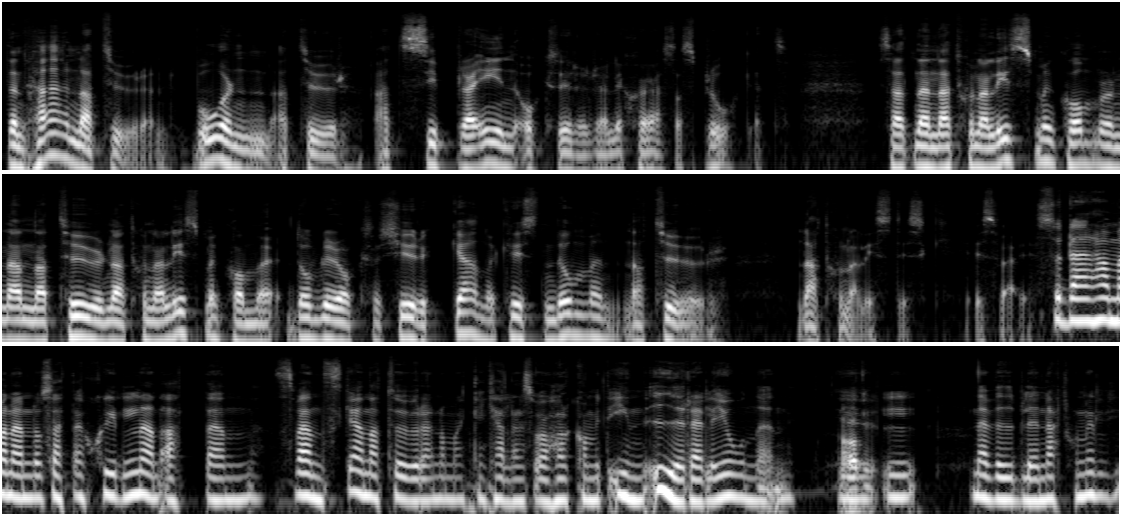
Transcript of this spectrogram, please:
den här naturen, vår natur, att sippra in också i det religiösa språket. Så att när nationalismen kommer och när naturnationalismen kommer, då blir också kyrkan och kristendomen natur naturnationalistisk i Sverige. Så där har man ändå sett en skillnad att den svenska naturen, om man kan kalla det så, har kommit in i religionen ja. när vi blir national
